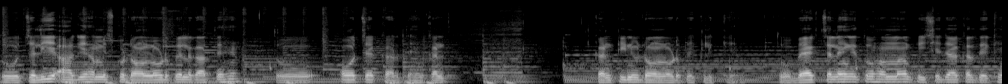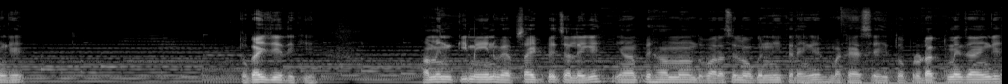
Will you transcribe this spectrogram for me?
तो चलिए आगे हम इसको डाउनलोड पे लगाते हैं तो और चेक करते हैं। कंटिन्यू डाउनलोड पे क्लिक किया तो बैक चलेंगे तो हम पीछे जाकर देखेंगे। तो गाइज़ ये देखिए, हम इनकी मेन वेबसाइट पे चले गए यहाँ पे हम दोबारा से लॉगिन नहीं करेंगे, बट ऐसे ही तो प्रोडक्ट में जाएँगे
